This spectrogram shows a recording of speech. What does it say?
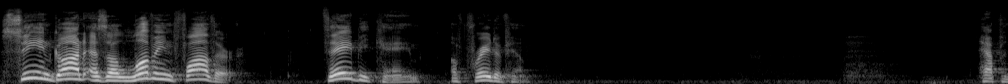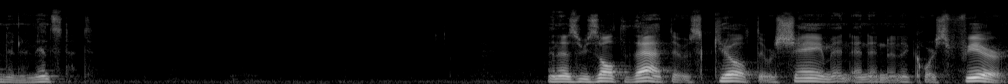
seeing God as a loving father, they became afraid of him. Happened in an instant. And as a result of that, there was guilt, there was shame, and, and, and, and of course, fear.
